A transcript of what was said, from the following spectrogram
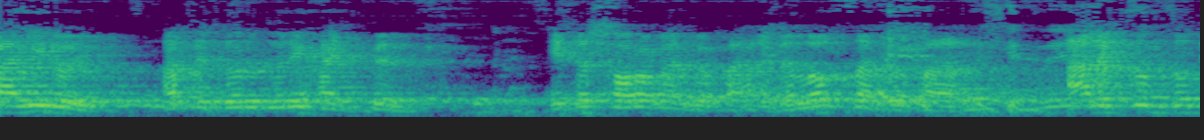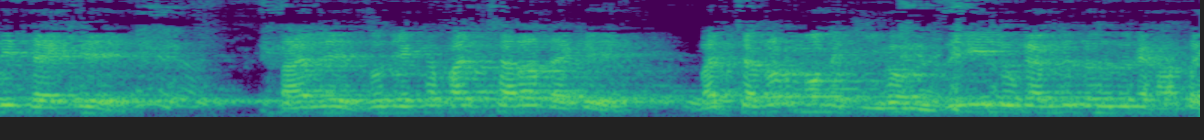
বাহির হই আপনি দরি দরি হাঁটবেন। এটা সরমের ব্যাপার, এটা লজ্জার ব্যাপার। আরেকজন যদি দেখে তাহলে যদি একটা বাচ্চারা দেখে, বাচ্চাটার মনে কি হবে? যে লোক আপনি দরি দরি হাতে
